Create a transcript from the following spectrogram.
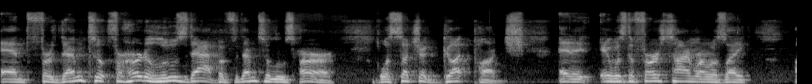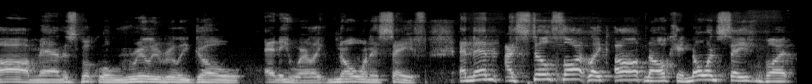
And for them to for her to lose that, but for them to lose her was such a gut punch. And it, it was the first time where I was like, oh man, this book will really, really go anywhere. Like no one is safe. And then I still thought like, oh no, okay, no one's safe, but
